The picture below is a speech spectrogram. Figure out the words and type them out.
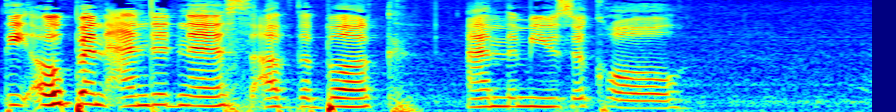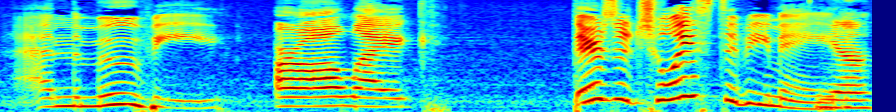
the open-endedness of the book and the musical and the movie are all like there's a choice to be made. Yeah.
